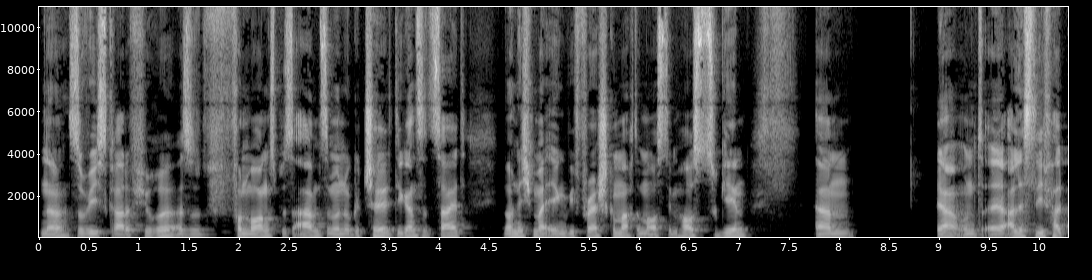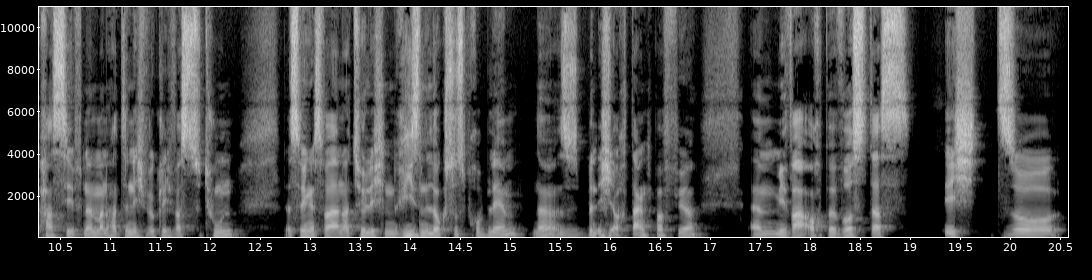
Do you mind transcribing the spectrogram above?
ne? so wie ich es gerade führe. Also von morgens bis abends immer nur gechillt die ganze Zeit, noch nicht mal irgendwie fresh gemacht, um aus dem Haus zu gehen. Ähm, ja, und äh, alles lief halt passiv. Ne? Man hatte nicht wirklich was zu tun. Deswegen, es war natürlich ein riesen Luxusproblem. Ne? Also bin ich auch dankbar für. Ähm, mir war auch bewusst, dass ich so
